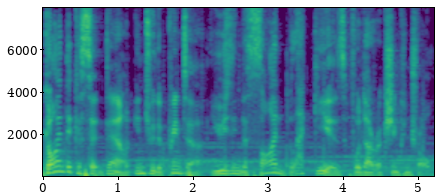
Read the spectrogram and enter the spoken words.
Guide the cassette down into the printer using the side black gears for direction control.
